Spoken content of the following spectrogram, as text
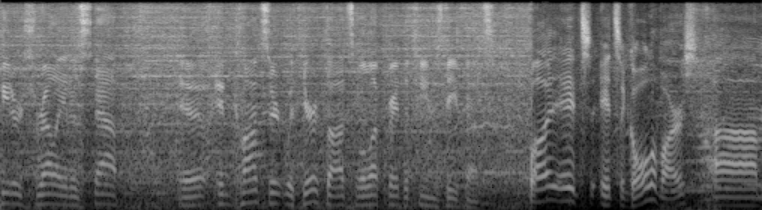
Peter Chiarelli and his staff, uh, in concert with your thoughts, will upgrade the team's defense? Well, it's it's a goal of ours, um,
